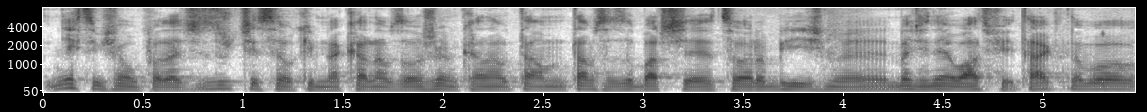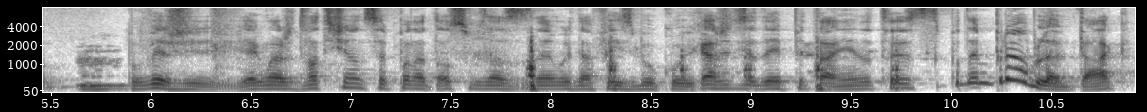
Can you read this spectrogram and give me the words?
nie chcę mi się opowiadać, zrzućcie sobie okiem na kanał, założyłem kanał, tam, tam sobie zobaczcie, co robiliśmy, będzie najłatwiej, tak? No bo, mhm. bo wiesz, jak masz 2000 ponad osób znajomych na Facebooku i każdy ci zadaje pytanie, no to jest potem problem, tak?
